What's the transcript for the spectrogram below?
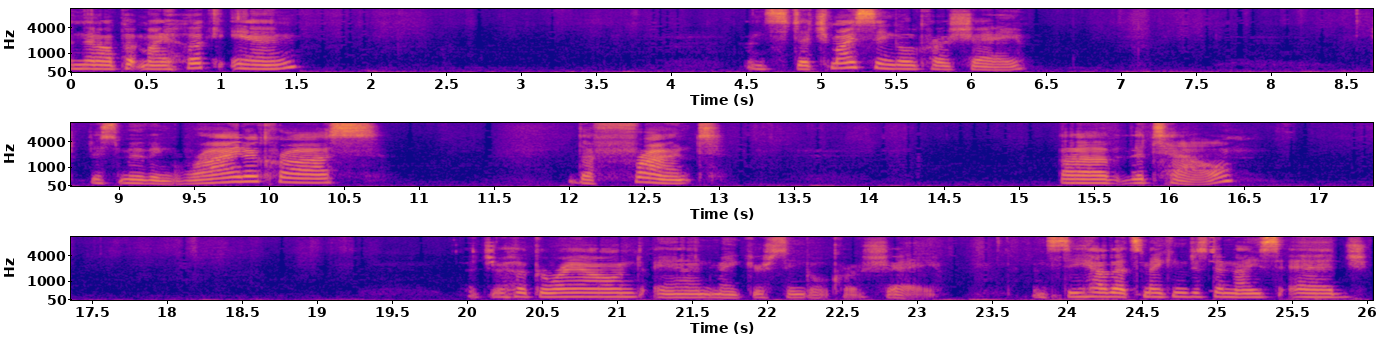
And then I'll put my hook in and stitch my single crochet. Just moving right across the front of the towel. Put your hook around and make your single crochet. And see how that's making just a nice edge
